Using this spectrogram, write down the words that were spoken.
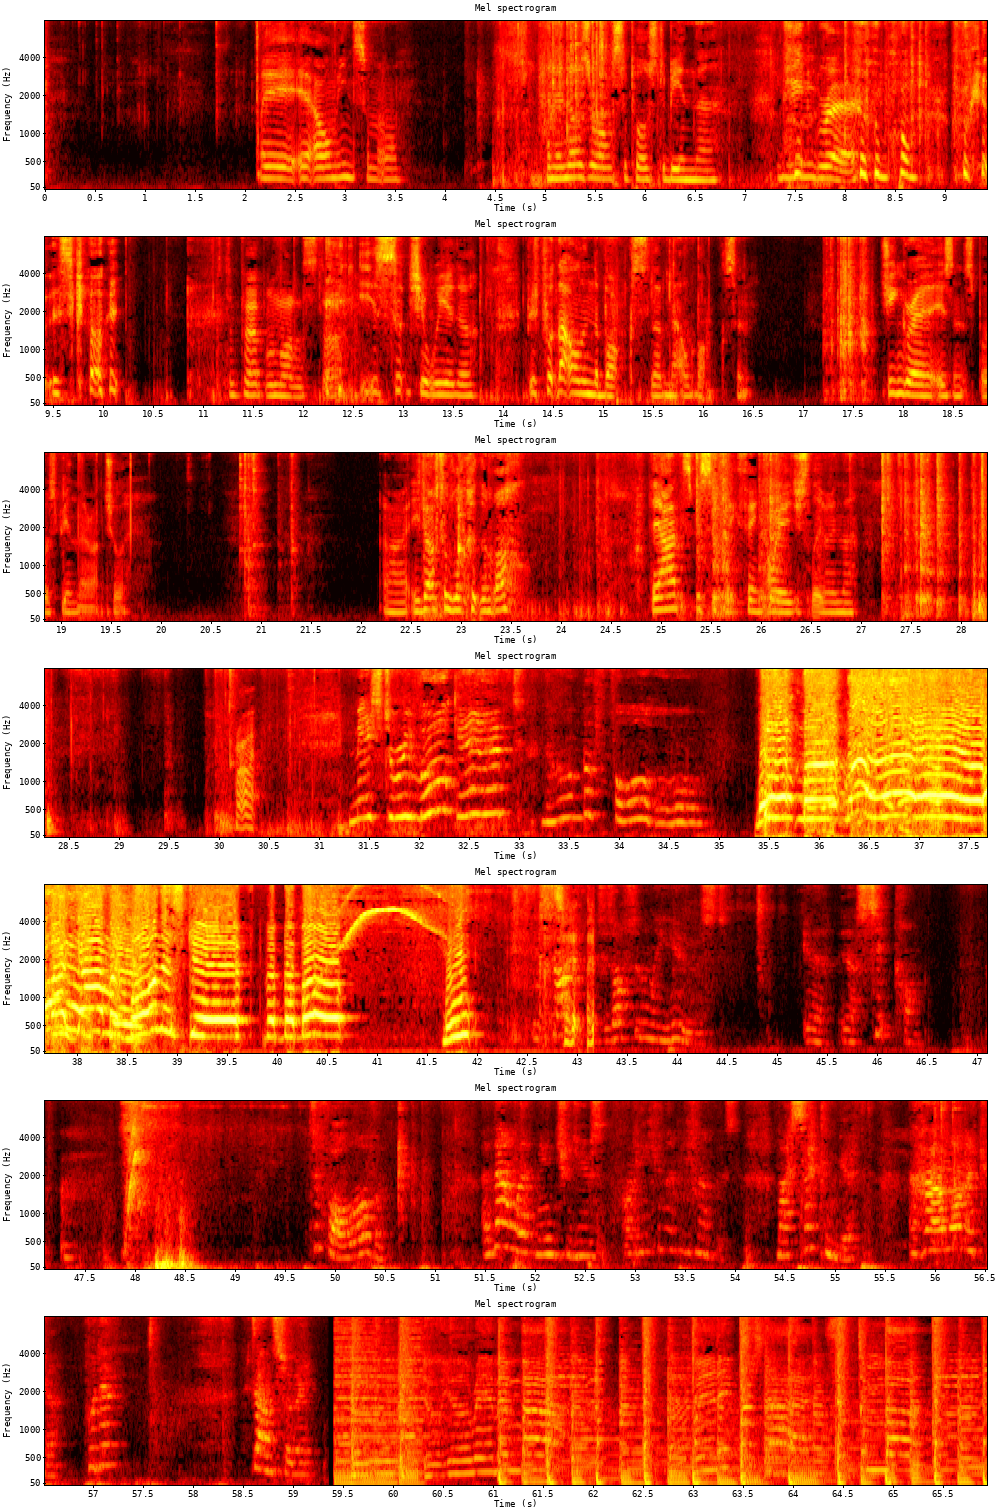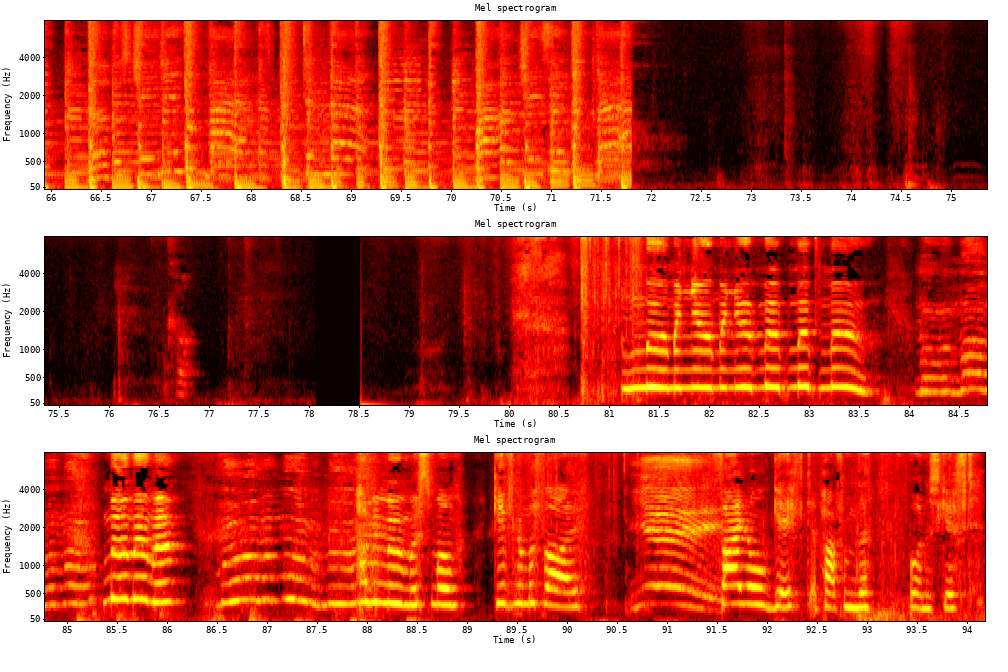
Eh, eh, it, it all means something. And then those are all supposed to be in there. Jean Grey. Mum, look at this guy. It's the purple monster. He's such a weirdo. Just put that all in the box, the metal box, and Jean Grey isn't supposed to be in there actually. Alright, you don't have to look at them all. They aren't specific thing. Oh, yeah, just leave them in there. Alright. Mystery Moo Gift number four. Boop, boop, boop. Oh, I got my bonus gift. Boop, boop, boop. Boop. This sound is often used in a in a sitcom to fall over. And now let me introduce. Oh, you can have, you can have this. My second gift, a harmonica. Put in. Dance for me. Mum. Gift number five. Yay! Final gift, apart from the bonus gift.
